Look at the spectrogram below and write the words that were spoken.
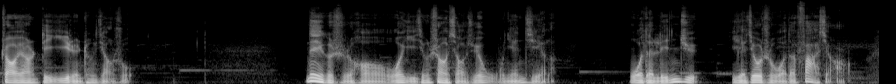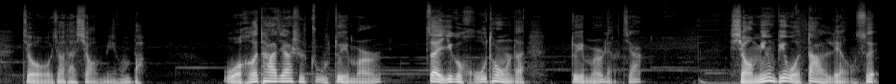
照样第一人称讲述。那个时候我已经上小学五年级了，我的邻居也就是我的发小。就叫他小明吧。我和他家是住对门，在一个胡同的对门两家。小明比我大两岁。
